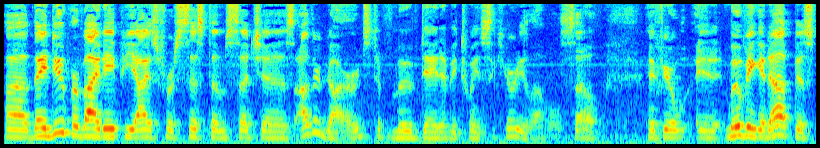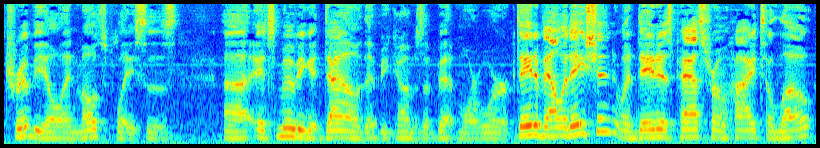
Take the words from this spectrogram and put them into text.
Uh, they do provide APIs for systems such as other guards to move data between security levels. So, if you're uh, moving it up is trivial in most places, uh, it's moving it down that becomes a bit more work. Data validation, when data is passed from high to low,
